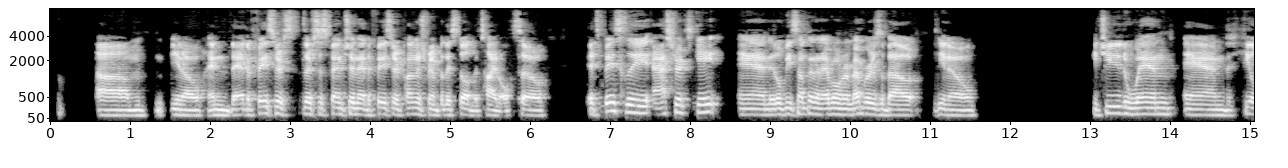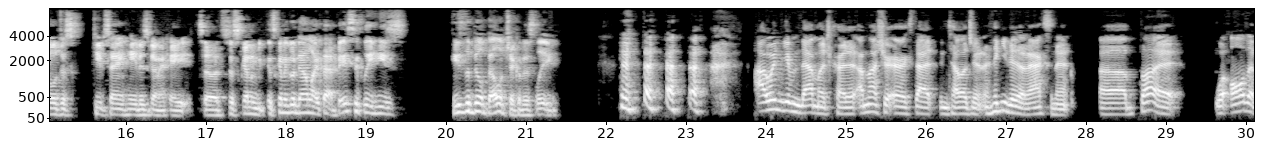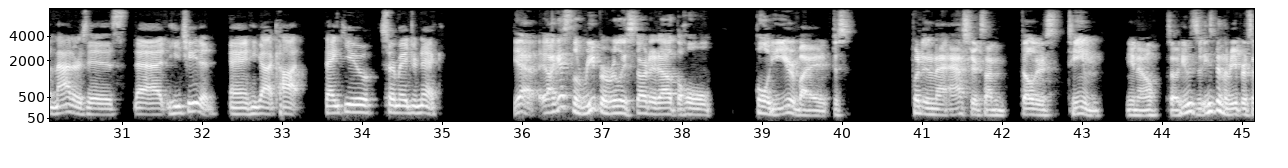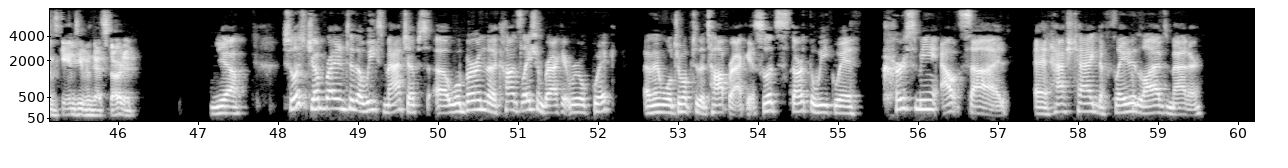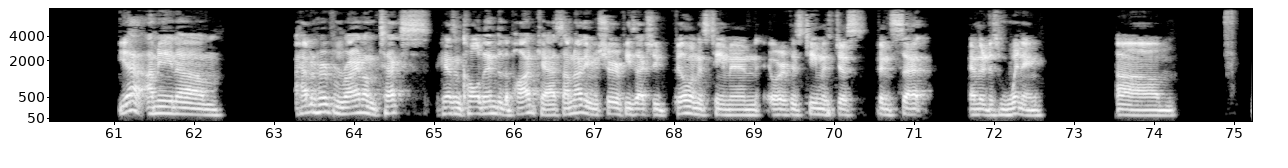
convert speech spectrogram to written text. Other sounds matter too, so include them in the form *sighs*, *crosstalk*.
Um, you know, and they had to face their, their suspension, they had to face their punishment, but they still have the title. So it's basically asterisk gate, and it'll be something that everyone remembers about, you know, he cheated to win, and he'll just keep saying hate is going to hate. So it's just going to be, it's going to go down like that. Basically, he's he's the Bill Belichick of this league. *laughs* I wouldn't give him that much credit. I'm not sure Eric's that intelligent. I think he did on accident. Uh, but what all that matters is that he cheated and he got caught. Thank you, Sir Major Nick. Yeah, I guess the Reaper really started out the whole whole year by just putting in that asterisk on Felder's team. You know, so he was he's been the Reaper since games even got started. Yeah. So let's jump right into the week's matchups. Uh, we'll burn the consolation bracket real quick, and then we'll jump up to the top bracket. So let's start the week with "Curse Me Outside" and hashtag Deflated Lives Matter. Yeah, I mean, um, I haven't heard from Ryan on the text. He hasn't called into the podcast. I'm not even sure if he's actually filling his team in or if his team has just been set and they're just winning. Um,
